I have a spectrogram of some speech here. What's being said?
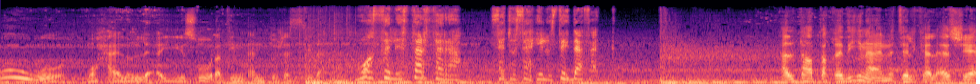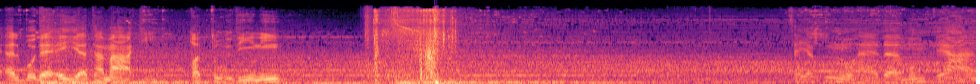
أوه محال لأي صورة أن تجسدها وصل الثرثرة ستسهل استهدافك. هل تعتقدين أن تلك الأشياء البدائية معك؟ قد تؤذيني؟ سيكون هذا ممتعا.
